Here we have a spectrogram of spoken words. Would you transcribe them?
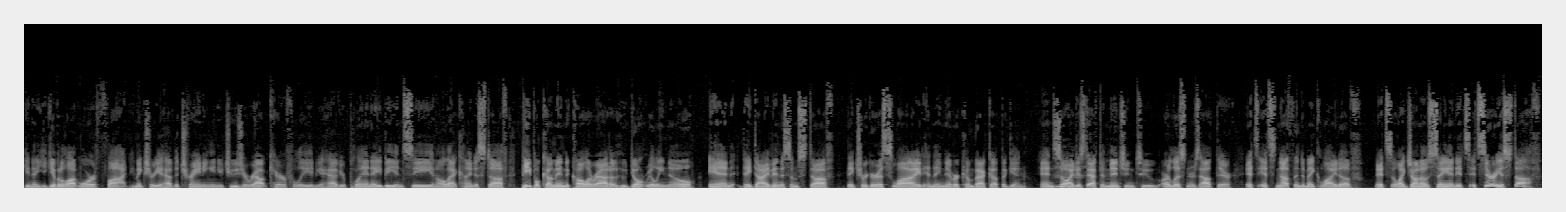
you know, you give it a lot more thought. You make sure you have the training and you choose your route carefully, and you have your plan A, B, and C, and all that kind of stuff. People come into Colorado who don't really know, and they dive into some stuff. They trigger a slide, and they never come back up again. And so I just have to mention to our listeners out there, it's it's nothing to make light of. It's like John was saying, it's it's serious stuff.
